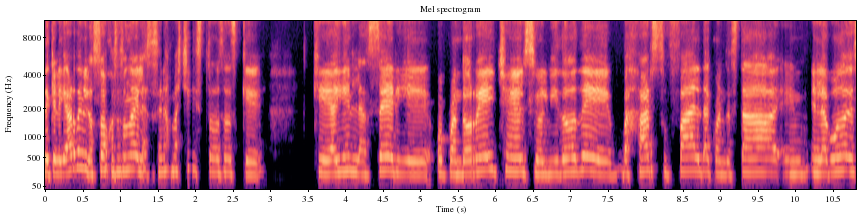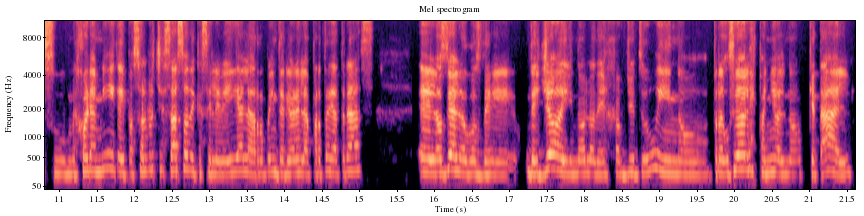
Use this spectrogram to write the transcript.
de que le arden los ojos. Es una de las escenas más chistosas que, que hay en la serie, o cuando Rachel se olvidó de bajar su falda cuando está en, en, la boda de su mejor amiga y pasó el rechazazo de que se le veía la ropa interior en la parte de atrás. Eh, los diálogos de, de, Joy, ¿no? Lo de How You Doing, o traducido al español, ¿no? ¿Qué tal?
